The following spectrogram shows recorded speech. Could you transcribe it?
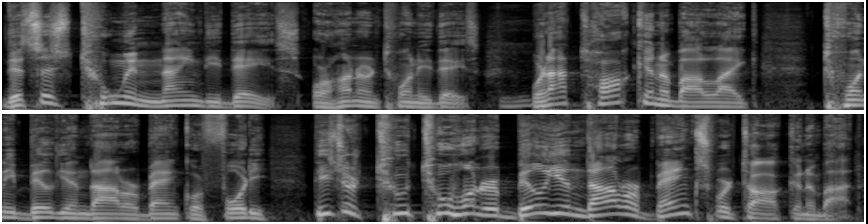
This is two in 90 days or 120 days. Mm-hmm. We're not talking about like $20 billion bank or 40. These are two $200 billion banks we're talking about.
